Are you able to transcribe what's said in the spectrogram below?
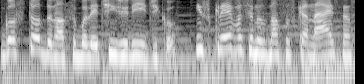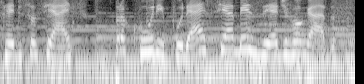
Gostou do nosso boletim jurídico? Inscreva-se nos nossos canais nas redes sociais. Procure por SABZ Advogados.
